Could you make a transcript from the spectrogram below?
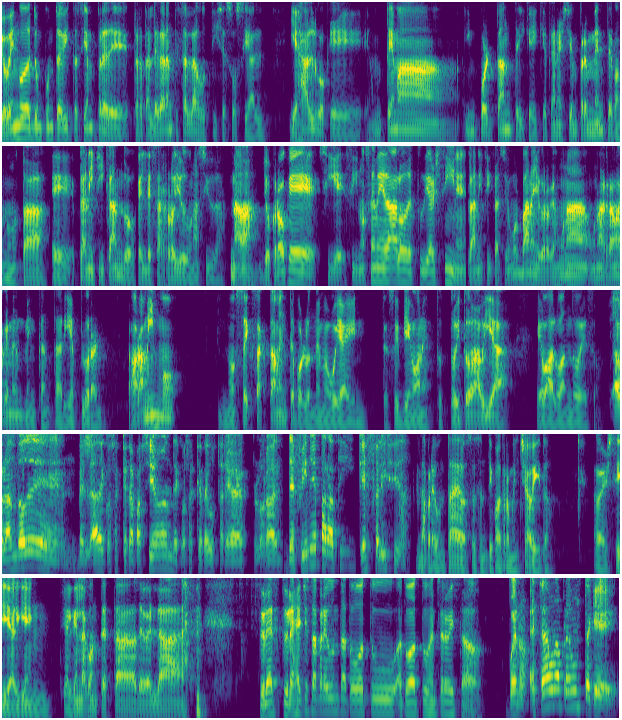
yo vengo desde un punto de vista siempre de tratar de garantizar la justicia social y es algo que es un tema importante y que hay que tener siempre en mente cuando uno está eh, planificando el desarrollo de una ciudad. Nada, yo creo que si, si no se me da lo de estudiar cine, planificación urbana, yo creo que es una, rama que me, me encantaría explorar. Ahora mismo no sé exactamente por dónde me voy a ir, te soy bien honesto. Estoy todavía evaluando eso. Hablando de, ¿verdad? De cosas que te apasionan, de cosas que te gustaría explorar. Define para ti qué es felicidad. La pregunta de los 64 mil chavitos. A ver si alguien, si alguien la contesta de verdad. ¿Tú, les, ¿Tú has hecho esa pregunta a todos, tu, a todos tus entrevistados? Bueno, esta es una pregunta que,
